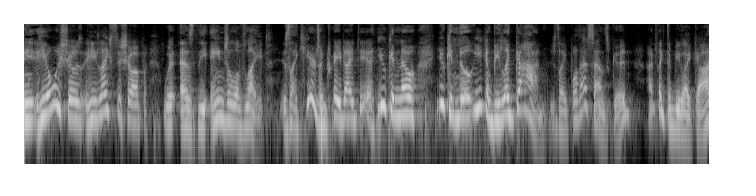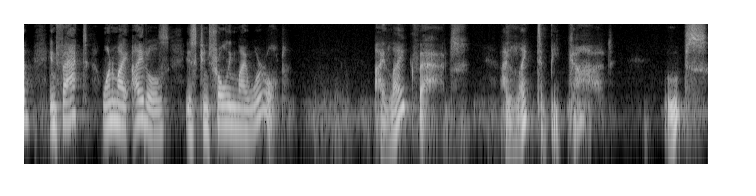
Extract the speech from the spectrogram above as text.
he, he always shows, he likes to show up with, as the angel of light. It's like, here's a great idea. You can know, you can know, you can be like God. It's like, well, that sounds good. I'd like to be like God. In fact, one of my idols is controlling my world. I like that. I like to be God. Oops,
